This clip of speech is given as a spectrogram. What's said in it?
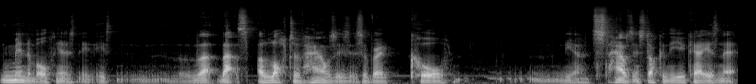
minimal. You know, it's, it's, that that's a lot of houses. It's a very core, you know, housing stock in the UK, isn't it?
